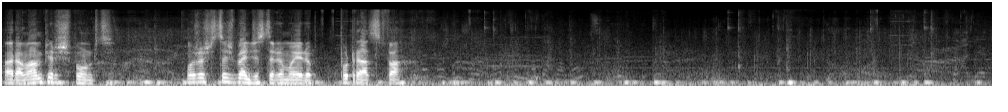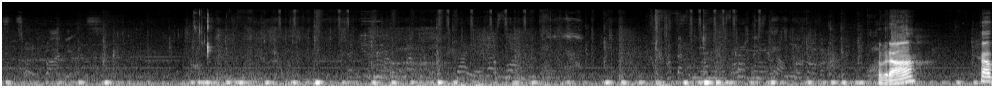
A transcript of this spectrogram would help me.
Dobra, mam pierwszy punkt. Może jeszcze coś będzie z tego mojego potractwa. Dobra. Chyba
